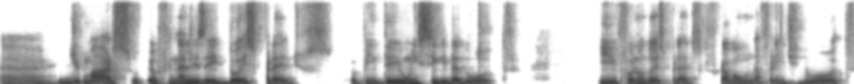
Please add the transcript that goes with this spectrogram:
é, de março, eu finalizei dois prédios. Eu pintei um em seguida do outro. E foram dois prédios que ficavam um na frente do outro,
